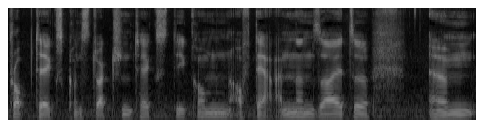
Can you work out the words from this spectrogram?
PropTechs, Construction Techs, die kommen. Auf der anderen Seite ähm,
